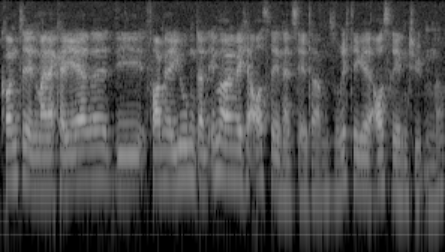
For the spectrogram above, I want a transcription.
konnte in meiner Karriere, die vor allem in der Jugend dann immer irgendwelche Ausreden erzählt haben. So richtige Ausredentypen. Ne?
